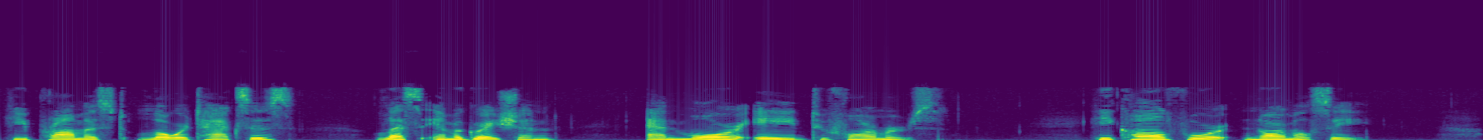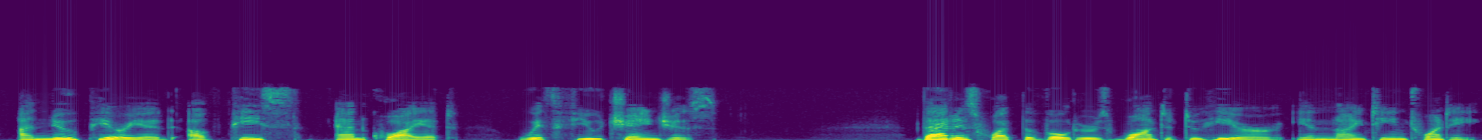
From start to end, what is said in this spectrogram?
he promised lower taxes, less immigration, and more aid to farmers. He called for normalcy, a new period of peace and quiet with few changes. That is what the voters wanted to hear in 1920.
